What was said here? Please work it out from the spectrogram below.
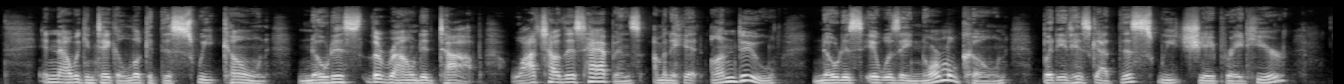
And now we can take a look at this sweet cone. Notice the rounded top. Watch how this happens. I'm gonna hit undo. Notice it was a normal cone, but it has got this sweet shape right here.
